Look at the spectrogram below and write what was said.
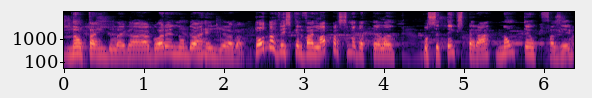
não tá indo legal. Agora ele não deu uma RNG legal. Toda vez que ele vai lá para cima da tela, você tem que esperar, não tem o que fazer.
